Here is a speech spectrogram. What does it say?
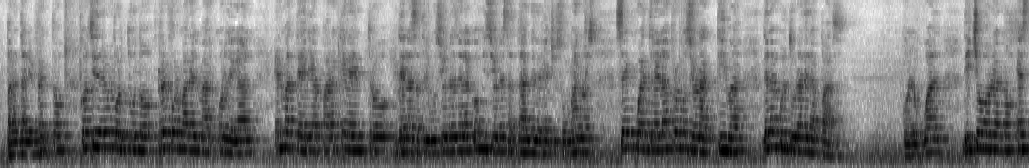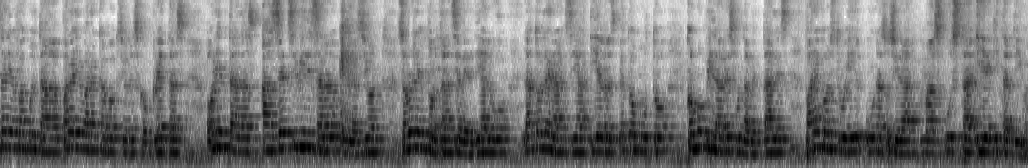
Para tal efecto, considero oportuno reformar el marco legal en materia para que dentro de las atribuciones de la Comisión Estatal de Derechos Humanos se encuentre la promoción activa de la cultura de la paz, con lo cual dicho órgano estaría facultada para llevar a cabo acciones concretas orientadas a sensibilizar a la población sobre la importancia del diálogo, la tolerancia y el respeto mutuo como pilares fundamentales para construir una sociedad más justa y equitativa.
